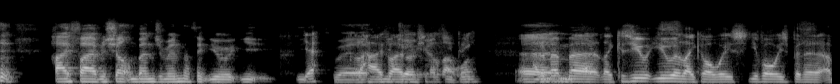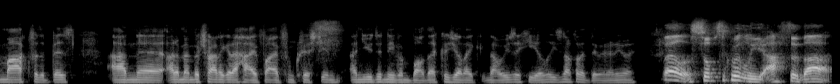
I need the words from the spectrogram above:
high five and Shelton Benjamin. I think you were you, you Yeah, were, high five joined from me on Shelty that B. one. I Um, remember, like, because you you were like always, you've always been a, a mark for the biz, and uh, I remember trying to get a high five from Christian, and you didn't even bother because you're like, no, he's a heel, he's not going to do it anyway. Well, subsequently after that,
